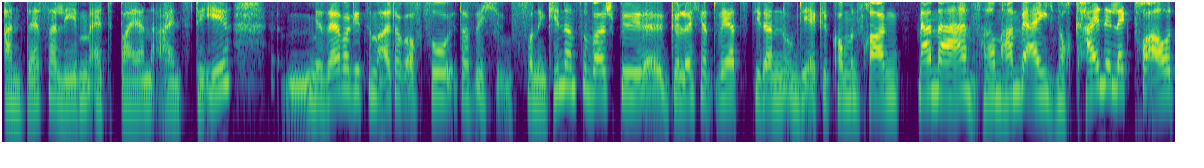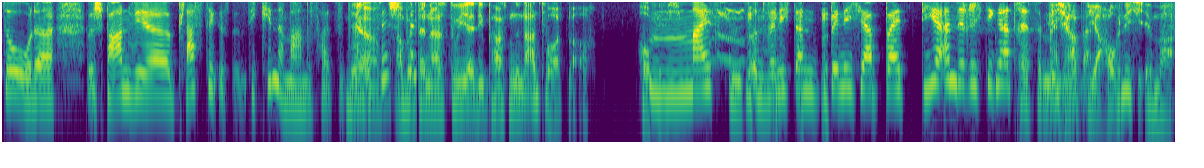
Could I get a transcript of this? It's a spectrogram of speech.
an besserleben.bayern1.de. Mir selber geht es im Alltag oft so, dass ich von den Kindern zum Beispiel äh, gelöchert werde, die dann um die Ecke kommen und fragen, Mama, warum haben wir eigentlich noch kein Elektroauto oder sparen wir Plastik? Die Kinder machen das heutzutage. Ja, das aber dann hast du ja die passenden Antworten auch. Hoffe ich. Meistens. Und wenn ich dann bin ich ja bei dir an der richtigen Adresse. ich habe die auch nicht immer.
